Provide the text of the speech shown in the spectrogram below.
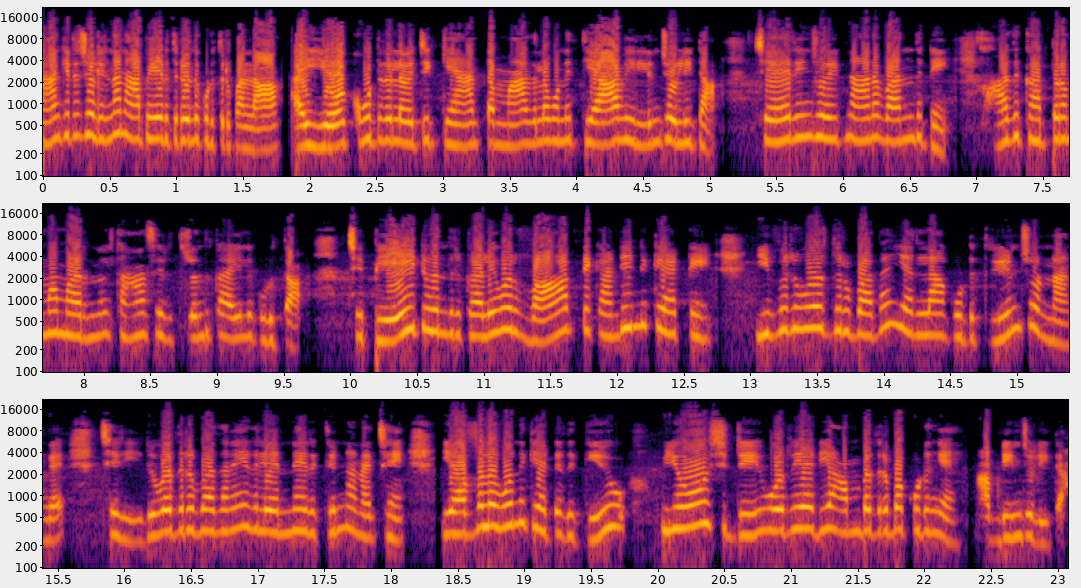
என்கிட்ட சொல்லியிருந்தா நான் போய் எடுத்துட்டு வந்து கொடுத்துருப்பேன்ல. ஐயோ கூட்டத்துல வச்சு கேட்டம்மா அதெல்லாம் ஒண்ணு தேவையில்லைன்னு சொல்லிட்டான். சரின்னு சொல்லிட்டு நானும் வந்துட்டேன். அதுக்கப்புறமா மறுநாள் காசு எடுத்துட்டு வந்து கையில கொடுத்தா. சரி போயிட்டு வந்திருக்காளே ஒரு வார்த்தைக்காண்டின்னு கேட்டேன். இருபது ரூபாய் தான் எல்லா கூட்டத்துலயும் சொன்னாங்க. சரி இருபது ரூபாய் தானே இதுல என்ன இருக்குன்னு நினைச்சேன். எவ்வளவுன்னு கேட்டதுக்கு யோசிச்சுட்டு ஒரே அடியா ஐம்பது ரூபாய் கொடுங்க அப்படின்னு சொல்லிட்டா.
